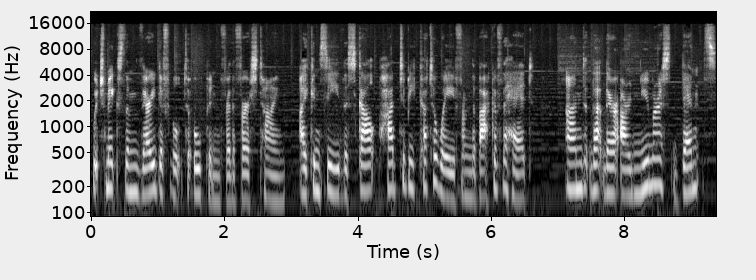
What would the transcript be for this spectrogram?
which makes them very difficult to open for the first time. I can see the scalp had to be cut away from the back of the head, and that there are numerous dents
